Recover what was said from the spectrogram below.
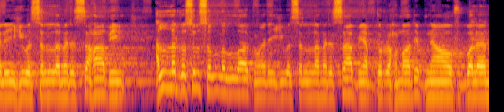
আলাইহি ওয়াসাল্লামের সাহাবী, আল্লাহর রাসূল আলাইহি ওয়াসাল্লামের সাহাবী আব্দুর রহমান ইবনে বলেন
